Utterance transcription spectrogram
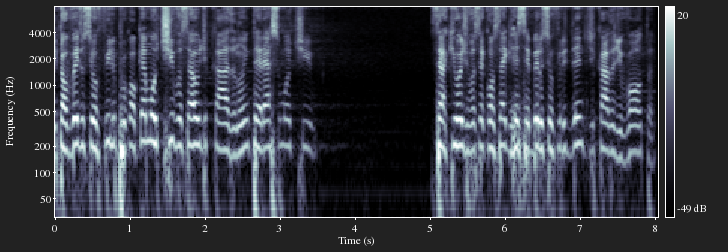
e talvez o seu filho, por qualquer motivo, saiu de casa, não interessa o motivo. Será que hoje você consegue receber o seu filho dentro de casa de volta?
